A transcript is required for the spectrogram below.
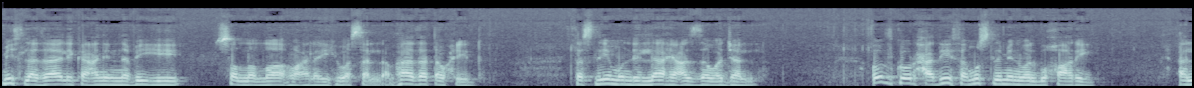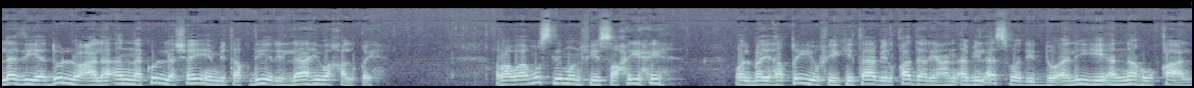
مثل ذلك عن النبي صلى الله عليه وسلم. هذا توحيد. تسليم لله عز وجل. اذكر حديث مسلم والبخاري. الذي يدل على أن كل شيء بتقدير الله وخلقه. روى مسلم في صحيحه والبيهقي في كتاب القدر عن أبي الأسود الدؤلي أنه قال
